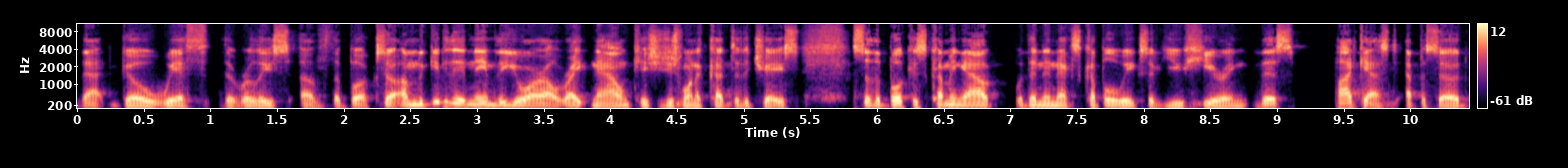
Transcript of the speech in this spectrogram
that go with the release of the book. So I'm going to give you the name of the URL right now in case you just want to cut to the chase. So the book is coming out within the next couple of weeks of you hearing this podcast episode.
